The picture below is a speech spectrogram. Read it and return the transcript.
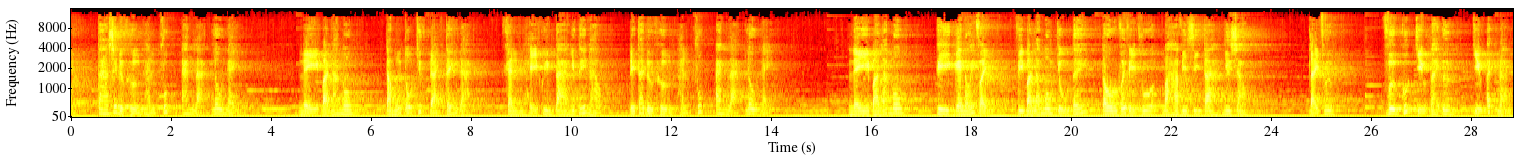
ta sẽ được hưởng hạnh phúc an lạc lâu ngày. Này bà La Môn, Ta muốn tổ chức đại tế đàn. Khanh hãy khuyên ta như thế nào Để ta được hưởng hạnh phúc an lạc lâu ngày? Này bà La Môn, Khi nghe nói vậy Vì bà La Môn chủ tế Tâu với vị vua Mahavisita như sau. Đại vương Vương quốc chịu tai ương, Chịu ách nạn,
